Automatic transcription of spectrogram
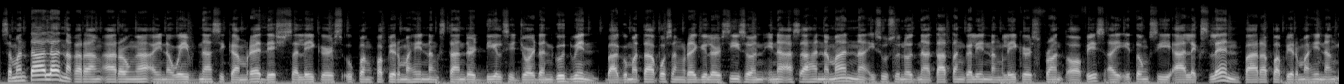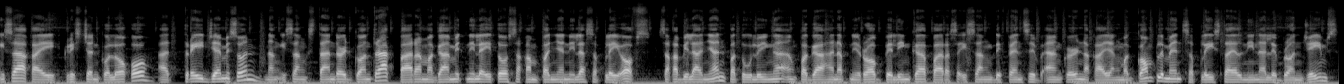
Samantala, nakaraang araw nga ay na-waved na si Cam Reddish sa Lakers upang papirmahin ng standard deal si Jordan Goodwin. Bago matapos ang regular season, inaasahan naman na isusunod na tatanggalin ng Lakers front office ay itong si Alex Len para papirmahin ang isa kay Christian Coloco at Trey Jemison ng isang standard contract para magamit nila ito sa kampanya nila sa playoffs. Sa kabila niyan, patuloy nga ang paghahanap ni Rob Pelinka para sa isang defensive anchor na kayang mag-complement sa playstyle ni na LeBron James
